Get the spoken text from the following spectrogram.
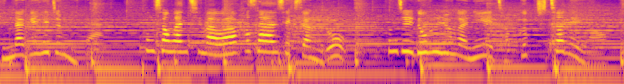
빛나게 해줍니다. 풍성한 치마와 화사한 색상으로 품질도 훌륭하니 적극 추천해요.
